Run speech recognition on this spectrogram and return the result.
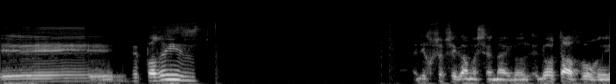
אה, ופריז, אני חושב שגם השנה היא לא, לא תעבור אה,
